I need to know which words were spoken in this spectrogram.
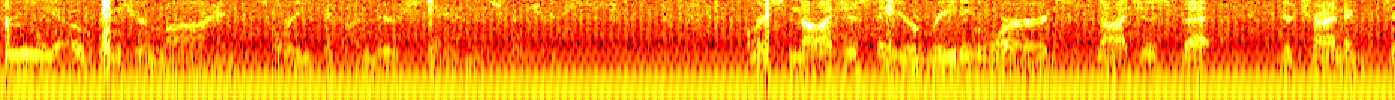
truly opens your mind to where you can understand the scriptures. Where it's not just that you're reading words, it's not just that you're trying to, to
